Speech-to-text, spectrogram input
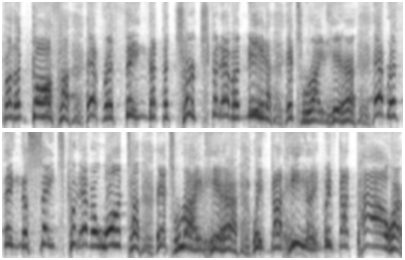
Brother Goff, everything that the church could ever need, it's right here. Everything the saints could ever want, it's right here. We've got healing, we've got power,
